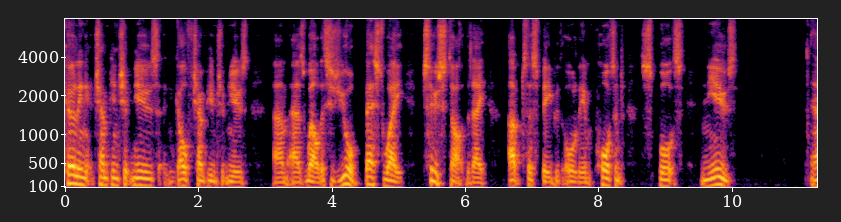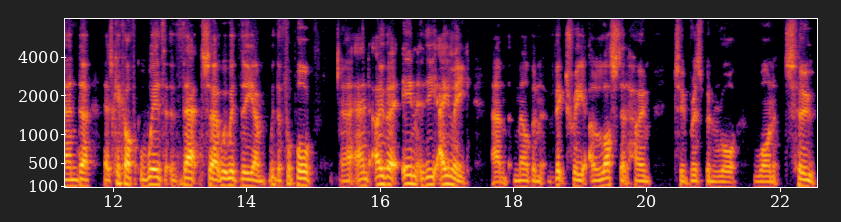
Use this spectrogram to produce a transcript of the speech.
curling championship news and golf championship news um, as well. This is your best way to start the day up to speed with all the important sports news. And uh, let's kick off with that uh, with the um, with the football uh, and over in the A League. Um, Melbourne victory lost at home to Brisbane Roar one two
